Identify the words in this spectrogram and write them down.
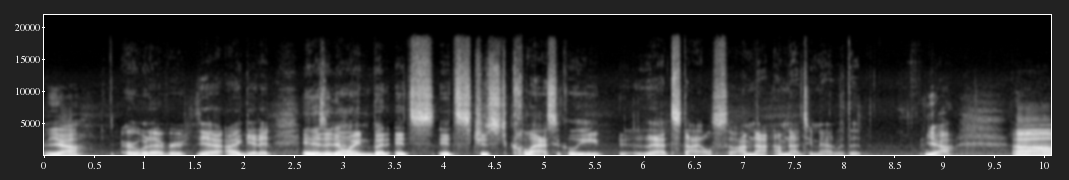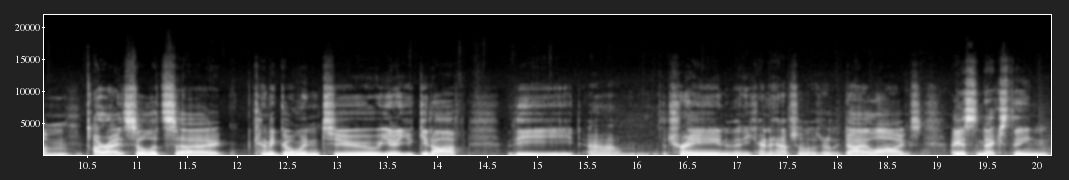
yeah, or whatever. Yeah, I get it. It is Yeah. annoying, but it's it's just classically that style. So I'm not I'm not too mad with it. Yeah. Um, all right, so let's uh, kind of go into you know you get off the um, the train and then you kind of have some of those early dialogues. I guess the next thing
